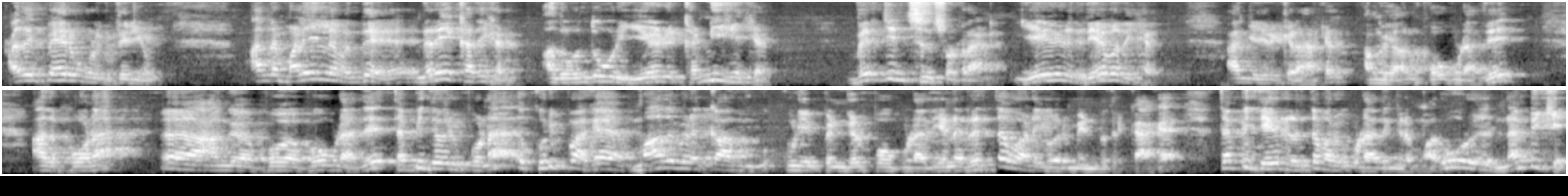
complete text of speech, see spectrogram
அது பேர் உங்களுக்கு தெரியும். அந்த மலையில் வந்து நிறைய கதைகள். அது வந்து ஒரு ஏழு கன்னிகைகள். வெர்ஜின்ஸ்ன்னு சொல்கிறாங்க ஏழு தேவதைகள் அங்கே இருக்கிறார்கள். அங்கே யாரும் போகக்கூடாது. அது போனால் அங்கே போ போகக்கூடாது. தப்பி தவறி போனால் குறிப்பாக மாதவிலக்காக கூடிய பெண்கள் போகக்கூடாது. ஏன்னா இரத்த வாடை வரும் என்பதற்காக தப்பி தவறி ரத்தம் வரக்கூடாதுங்கிற மாதிரி ஒரு நம்பிக்கை.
